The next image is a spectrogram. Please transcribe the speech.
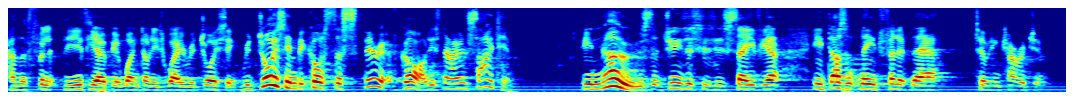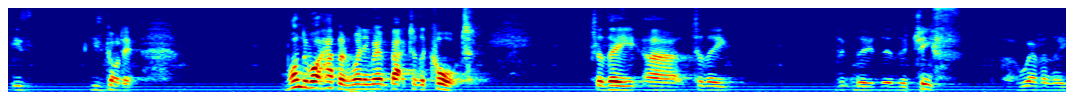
and the, Philip, the Ethiopian went on his way rejoicing. Rejoicing because the Spirit of God is now inside him. He knows that Jesus is his Saviour. He doesn't need Philip there to encourage him. He's, he's got it. Wonder what happened when he went back to the court, to the, uh, to the, the, the, the chief, whoever the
